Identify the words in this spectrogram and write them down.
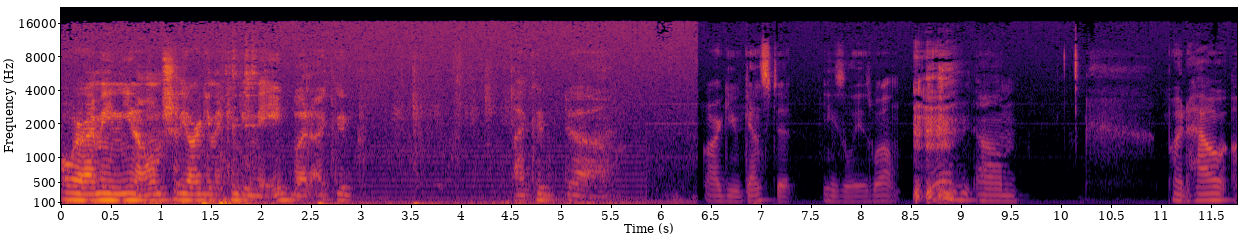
Or I mean, you know, I'm sure the argument can be made, but I could, I could uh, argue against it easily as well. um, but how? Uh,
